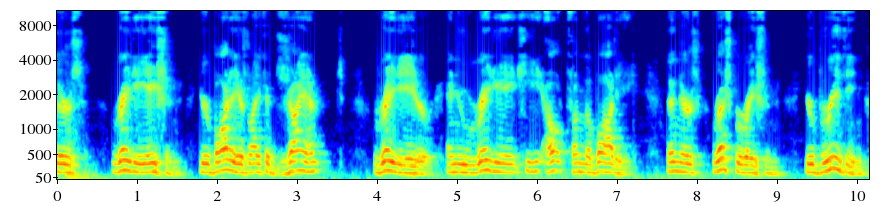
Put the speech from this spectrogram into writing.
There's radiation. Your body is like a giant radiator and you radiate heat out from the body. Then there's respiration. You're breathing.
